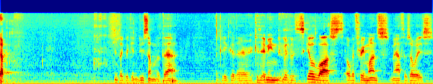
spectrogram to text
Yep. Seems like we can do something with that. That'd be a good area. Because, I mean, with the skill lost over three months, math is always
